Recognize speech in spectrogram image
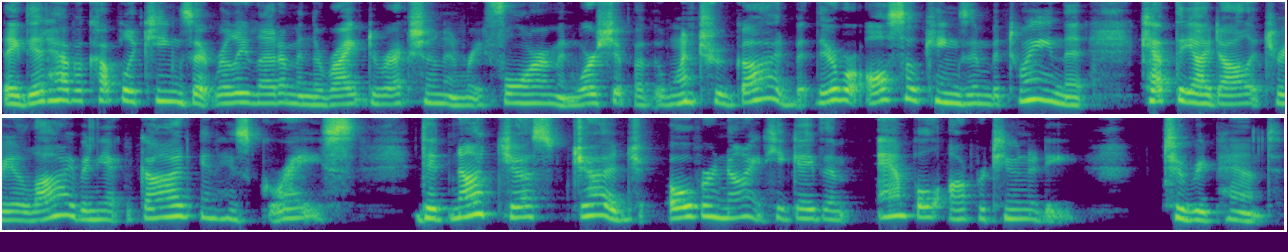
They did have a couple of kings that really led them in the right direction and reform and worship of the one true God. But there were also kings in between that kept the idolatry alive. And yet God, in his grace, did not just judge overnight. He gave them ample opportunity to repent.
